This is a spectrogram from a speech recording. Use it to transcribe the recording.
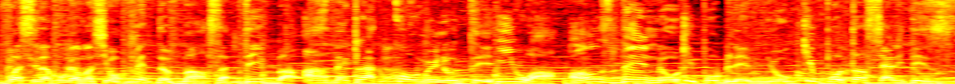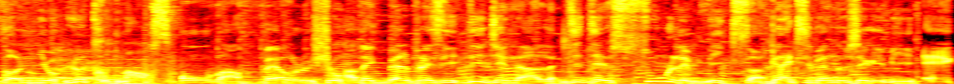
Voici la programmation 29 mars. Débat avec la communauté. Iwa, Hans Deno, qui problème yo, qui potentialité zone yo. Le 30 mars, on va faire le show avec bel plaisir. DJ Nal, DJ sous les mix, Galaxy Band de Jérémy et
